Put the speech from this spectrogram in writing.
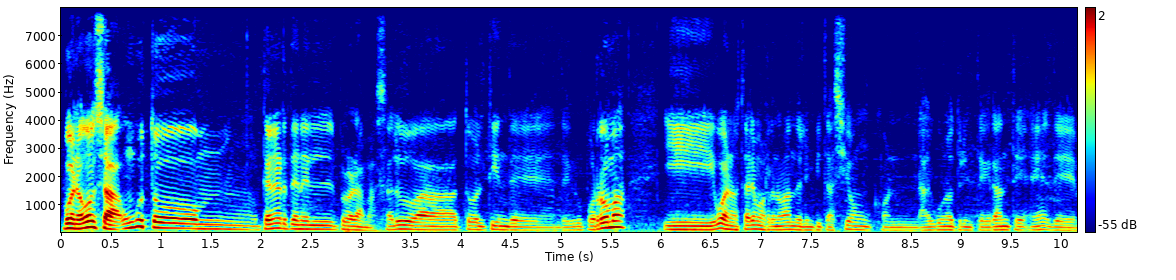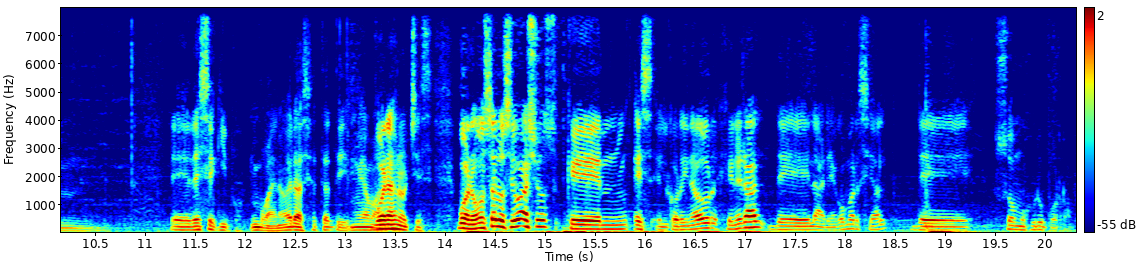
Bueno, Gonza, un gusto mm, tenerte en el programa. Saludo a todo el team de, de Grupo Roma y bueno, estaremos renovando la invitación con algún otro integrante eh, de, mm, eh, de ese equipo. Bueno, gracias a ti, muy amable. Buenas noches. Bueno, Gonzalo Ceballos, que mm, es el coordinador general del área comercial de Somos Grupo Roma.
